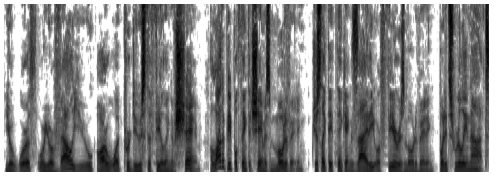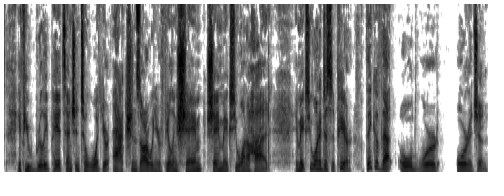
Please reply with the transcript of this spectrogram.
your worth, or your value are what produce the feeling of shame. A lot of people think that shame is motivating, just like they think anxiety or fear is motivating, but it's really not. If you really pay attention to what your actions are when you're feeling shame, shame makes you want to hide. It makes you want to disappear. Think of that old word origin,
